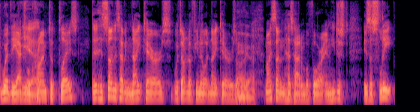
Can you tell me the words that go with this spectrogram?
where the actual Yeah. crime took place. His son is having night terrors, which I don't know if you know what night terrors are. Yeah. My son has had them before, and he just is asleep,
